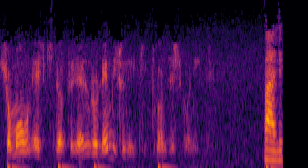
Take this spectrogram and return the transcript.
شما اون اسکیزوفرن رو نمی‌تونید هیپنوزش کنید. بله.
